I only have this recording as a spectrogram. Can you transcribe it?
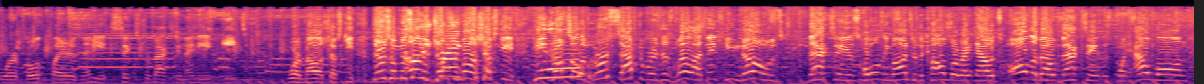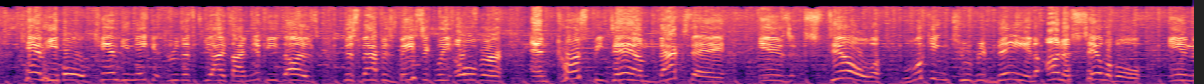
for both players. 98.6 for Vaxei, 98.8 for Maliszewski. There's a miss on oh, the jump from Maliszewski. He drops all the bursts afterwards as well. I think he knows Vaxei is holding on to the combo right now. It's all about Vaxei at this point. How long can he hold? Can he make it through this TI time? If he does, this map is basically over. And curse be damned, Vaxei is still looking to remain unassailable in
